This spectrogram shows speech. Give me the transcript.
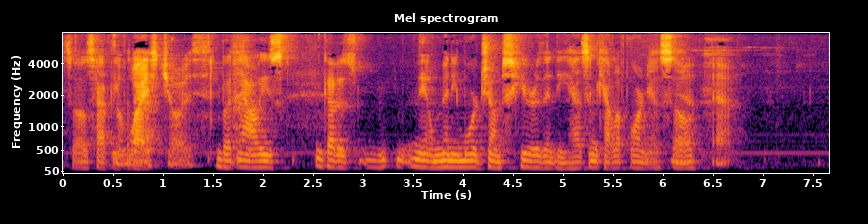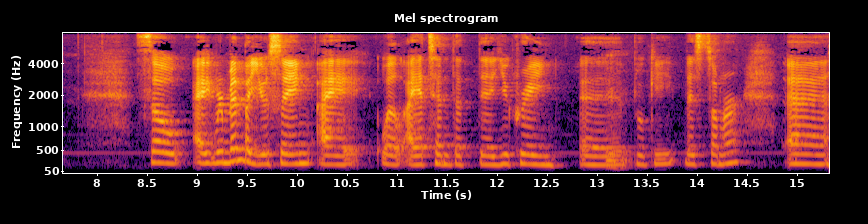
So I was happy It's a wise that. choice. But now he's got his, you know, many more jumps here than he has in California. So Yeah, yeah. So I remember you saying I well I attended the Ukraine uh, boogie this summer. Uh,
